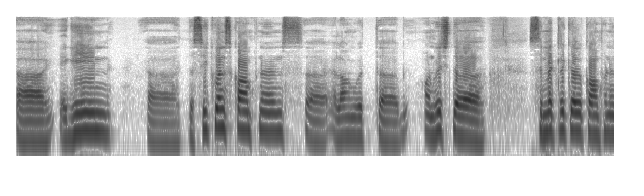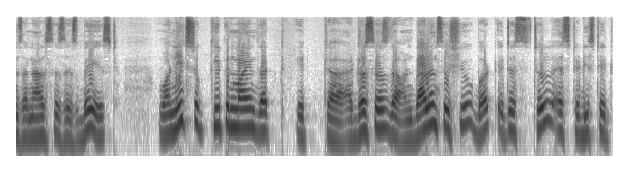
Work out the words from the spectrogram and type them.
again uh, the sequence components uh, along with on which the symmetrical components analysis is based one needs to keep in mind that it addresses the unbalance issue, but it is still a steady state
